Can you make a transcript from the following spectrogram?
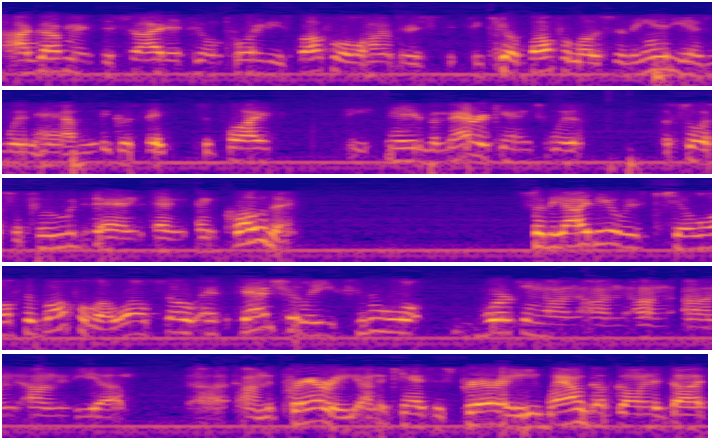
Our government decided to employ these buffalo hunters to kill buffalo so the Indians wouldn't have them because they supplied the Native Americans with a source of food and, and, and clothing. So the idea was kill off the buffalo. Well, so eventually through working on on on on, on the uh, uh, on the prairie, on the Kansas prairie, he wound up going to Dodge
